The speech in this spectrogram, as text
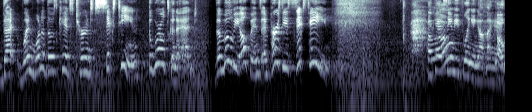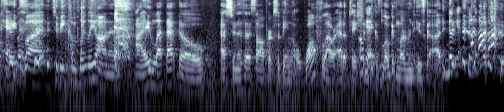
That when one of those kids turns 16, the world's gonna end. The movie opens and Percy's 16! You can't see me flinging out my hands. Okay, but to be completely honest, I let that go as soon as I saw Perks of Being a Wallflower adaptation Okay. because Logan Lerman is God. No, yes, 'cause the problem,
